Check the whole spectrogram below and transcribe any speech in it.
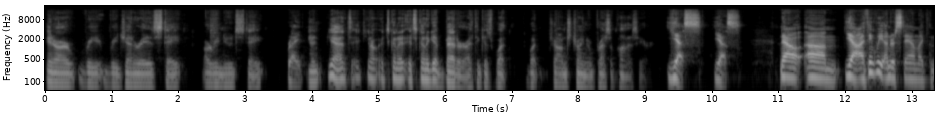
in our re- regenerated state, our renewed state. right And yeah, it's, it, you know, it's gonna it's gonna get better. I think is what what John's trying to impress upon us here. Yes, yes. Now, um, yeah, I think we understand like the,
